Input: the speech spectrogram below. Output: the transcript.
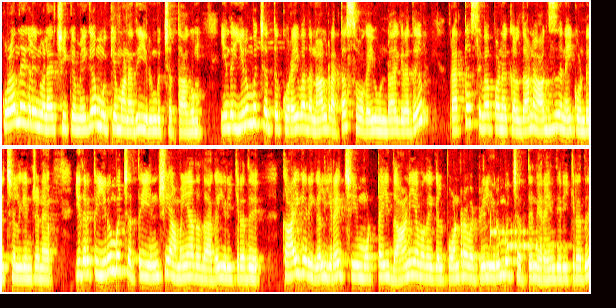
குழந்தைகளின் வளர்ச்சிக்கு மிக முக்கியமானது இரும்புச்சத்தாகும் இந்த இரும்புச்சத்து குறைவதனால் இரத்த சோகை உண்டாகிறது. இரத்த சிவப்பணுக்கள் தான் ஆக்சிஜனை கொண்டு செல்கின்றன. இதற்கு இரும்புச்சத்து இன்றி அமையாததாக இருக்கிறது. காய்கறிகள் இறைச்சி முட்டை தானிய வகைகள் போன்றவற்றில் இரும்புச்சத்து நிறைந்திருக்கிறது.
